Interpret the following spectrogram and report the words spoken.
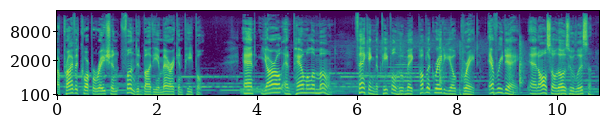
a private corporation funded by the American people, and Jarl and Pamela Mohn thanking the people who make public radio great every day and also those who listen.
